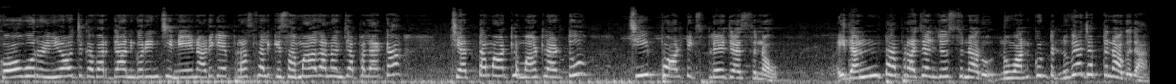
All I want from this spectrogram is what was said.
కోవూరు నియోజకవర్గాన్ని గురించి నేను అడిగే ప్రశ్నలకి సమాధానం చెప్పలేక చెత్త మాటలు మాట్లాడుతూ చీప్ పాలిటిక్స్ ప్లే చేస్తున్నావు. ఇదంతా ప్రజలు చూస్తున్నారు. నువ్వు అనుకుంటు నువ్వే చెప్తున్నావు కదా.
